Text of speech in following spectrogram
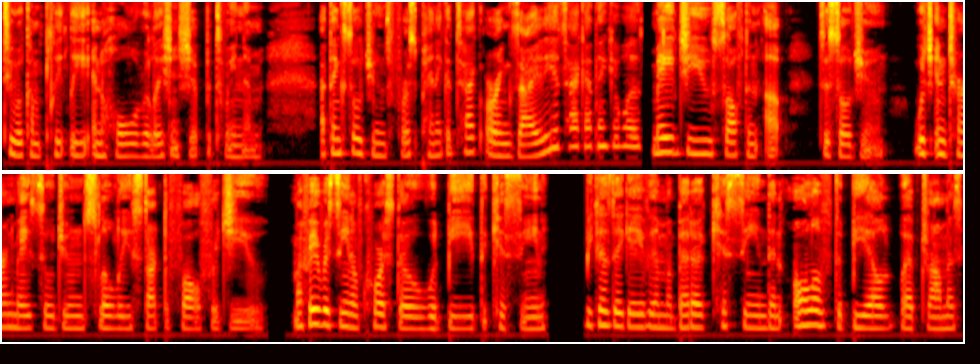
to a completely and whole relationship between them. I think Sojun's first panic attack or anxiety attack, I think it was, made Jiyu soften up to Sojun, which in turn made Sojun slowly start to fall for Jiyu. My favorite scene, of course, though, would be the kiss scene because they gave them a better kiss scene than all of the BL web dramas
